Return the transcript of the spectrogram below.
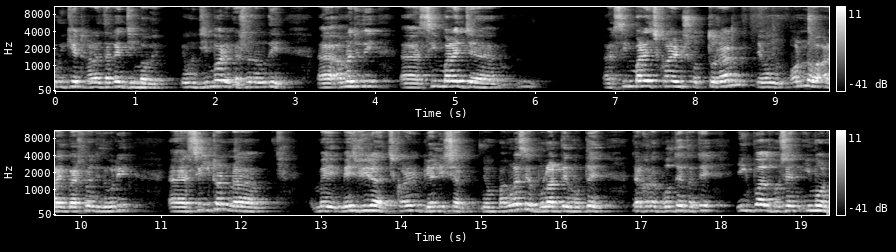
উইকেট হারাতে থাকে জিম্বাবে এবং জিম্বাবের ব্যাটসম্যানের মধ্যে আমরা যদি সিমবারেজ আহ, করেন সত্তর রান এবং অন্য আরেক ব্যাটসম্যান যদি বলি সিলটন মেজভিরাজ করেন বিয়াল্লিশ রান এবং বাংলাদেশের বোলারদের মধ্যে যার কথা বলতে হতো যে ইকবাল হোসেন ইমন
